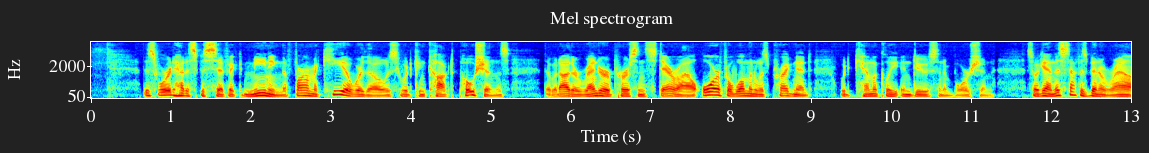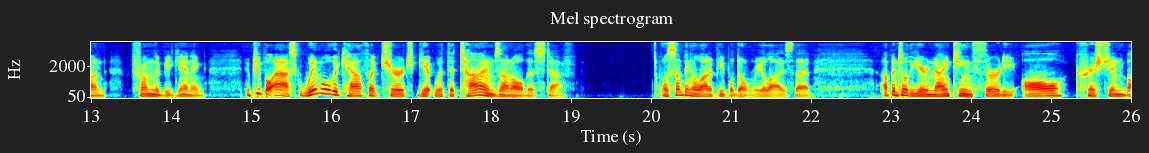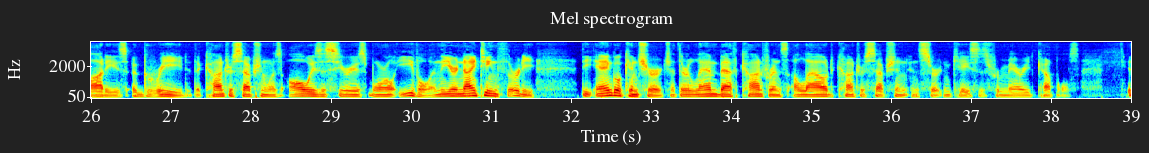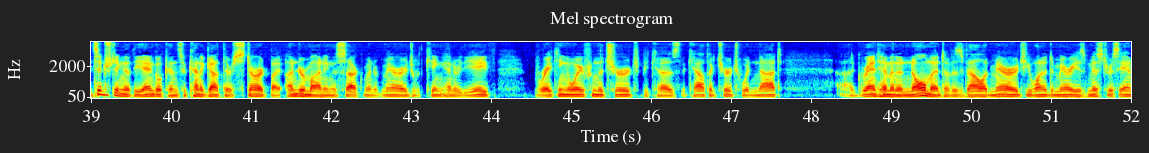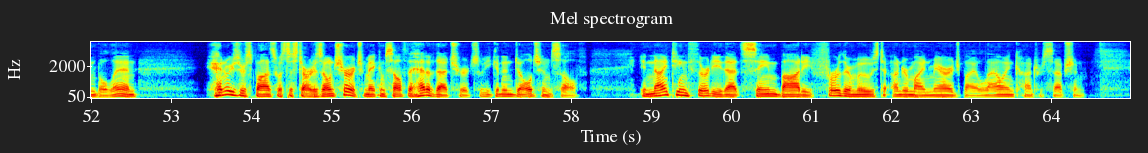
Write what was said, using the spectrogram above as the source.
this word had a specific meaning. The pharmakia were those who would concoct potions that would either render a person sterile or, if a woman was pregnant, would chemically induce an abortion. So, again, this stuff has been around from the beginning. Now, people ask, when will the Catholic Church get with the times on all this stuff? Well, something a lot of people don't realize that up until the year 1930, all Christian bodies agreed that contraception was always a serious moral evil. In the year 1930, the Anglican Church at their Lambeth conference allowed contraception in certain cases for married couples. It's interesting that the Anglicans, who kind of got their start by undermining the sacrament of marriage with King Henry VIII, breaking away from the church because the Catholic Church would not uh, grant him an annulment of his valid marriage. He wanted to marry his mistress, Anne Boleyn. Henry's response was to start his own church, make himself the head of that church so he could indulge himself. In 1930, that same body further moves to undermine marriage by allowing contraception.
